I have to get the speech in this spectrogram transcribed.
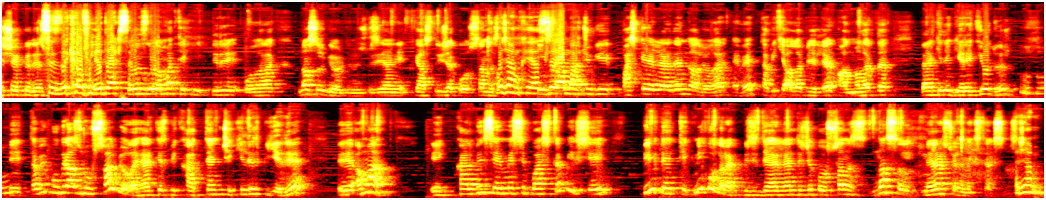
Teşekkür ederiz. Siz de kabul ederseniz. Uygulama teknikleri olarak nasıl gördünüz bizi yani kıyaslayacak olsanız? Hocam kıyaslayamam. İnsanlar çünkü başka yerlerden de alıyorlar. Evet tabii ki alabilirler. Almaları da belki de gerekiyordur. Hı hı. E, tabii bu biraz ruhsal bir olay. Herkes bir kalpten çekilir bir yere. E, ama e, kalbin sevmesi başka bir şey. Bir de teknik olarak bizi değerlendirecek olsanız nasıl, neler söylemek istersiniz? Hocam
